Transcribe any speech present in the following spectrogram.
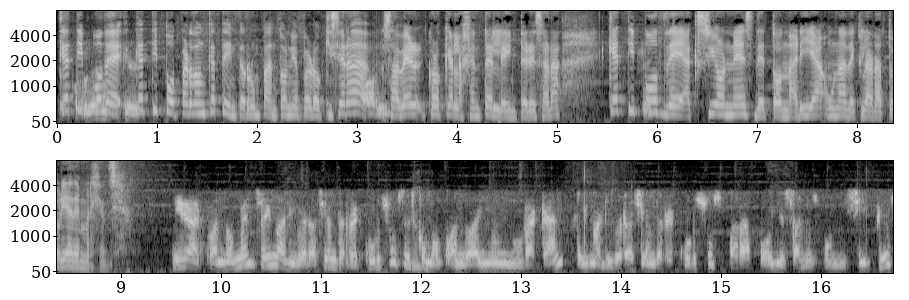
¿Qué tipo de, qué tipo, perdón que te interrumpa Antonio, pero quisiera saber, creo que a la gente le interesará, ¿qué tipo de acciones detonaría una declaratoria de emergencia? Mira, cuando menos hay una liberación de recursos, es como cuando hay un huracán, hay una liberación de recursos para apoyos a los municipios,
